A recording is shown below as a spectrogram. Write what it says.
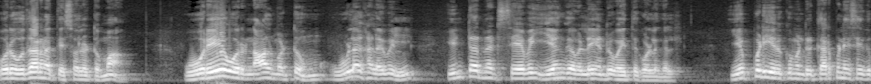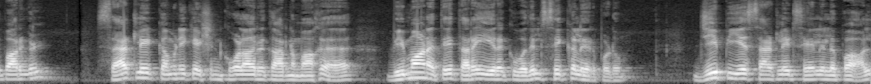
ஒரு உதாரணத்தை சொல்லட்டுமா? ஒரே ஒரு நாள் மட்டும் உலகளவில் இன்டர்நெட் சேவை இயங்கவில்லை என்று வைத்துக்கொள்ளுங்கள் எப்படி இருக்கும் என்று கற்பனை செய்து பாருங்கள். சேட்டலைட் கம்யூனிகேஷன் கோளாறு காரணமாக விமானத்தை தரை இறக்குவதில் சிக்கல் ஏற்படும். ஜிபிஎஸ் சேட்டலைட் செயலிழப்பால்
